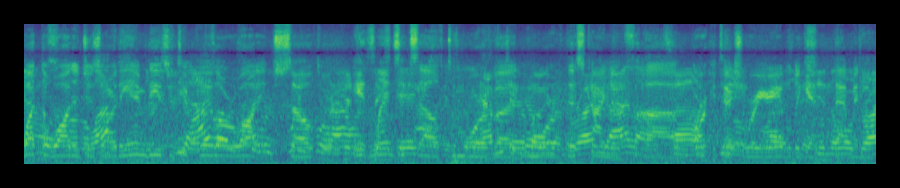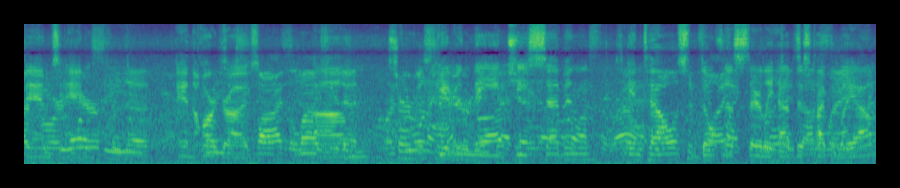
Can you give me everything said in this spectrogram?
what the wattages are. The AMDs are typically lower wattage, so it lends itself to more of a more of this kind of uh, architecture where you're able to get that many DIMMs and and the hard drives. Um, given the G7 Intels don't necessarily have this type of layout,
